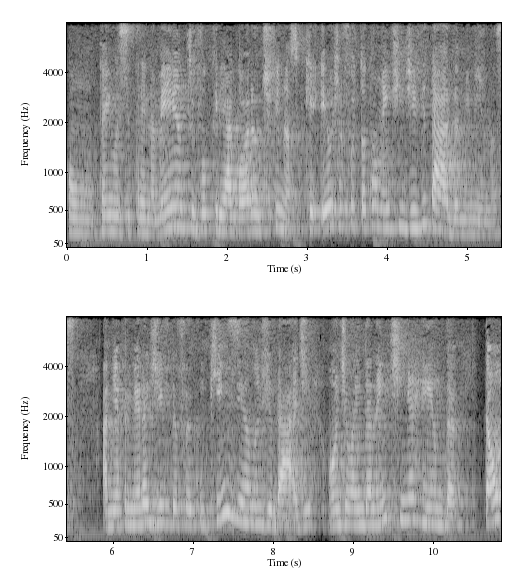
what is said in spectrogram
com tenho esse treinamento e vou criar agora o de finanças, porque eu já fui totalmente endividada, meninas. A minha primeira dívida foi com 15 anos de idade, onde eu ainda nem tinha renda. Então,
